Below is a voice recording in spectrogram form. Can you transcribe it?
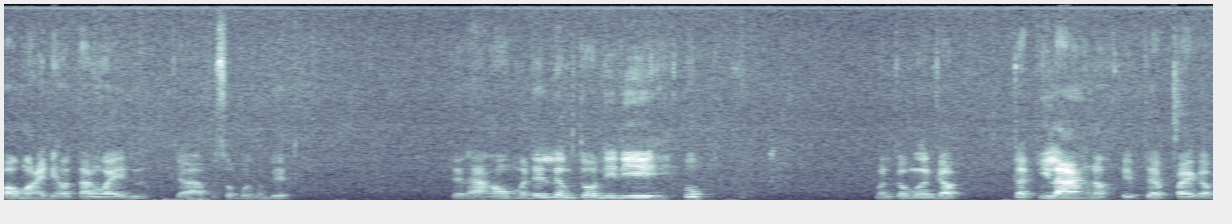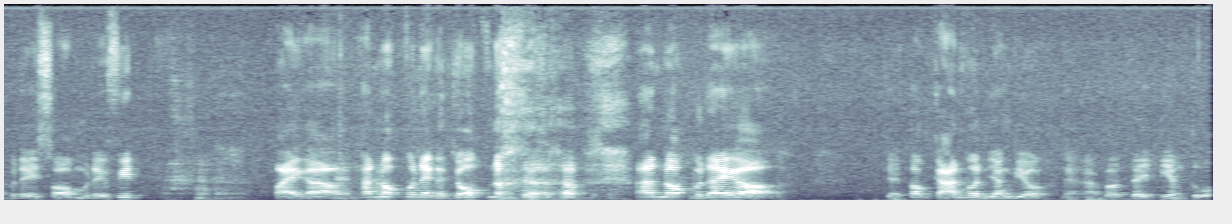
เป้าหมายที่เขาตั้งไว้จะประสบผลสำเร็จ แต่ถ้าเราไม่ได้เริ่มต้นดีๆปุ๊บมันก็เหมือนกับกักีฬาเนาะเปรียบเทียบไปกับไม่ได้ซ้อมไม่ได้ฟิต ไปกับแน่นครับถ้านอกไม่ได้ก็จบเนาะถ้านอกไม่ได้ก็ จะต้องการเบิ้นอย่างเดียวนะครับก็ได้เตรียมตัว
